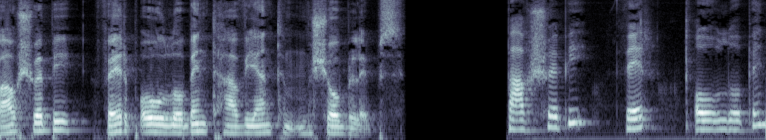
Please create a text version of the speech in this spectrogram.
ბავშვები ვერ პოულობენ თავიანთ მშობლებს ბავშვები ვერ პოულობენ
